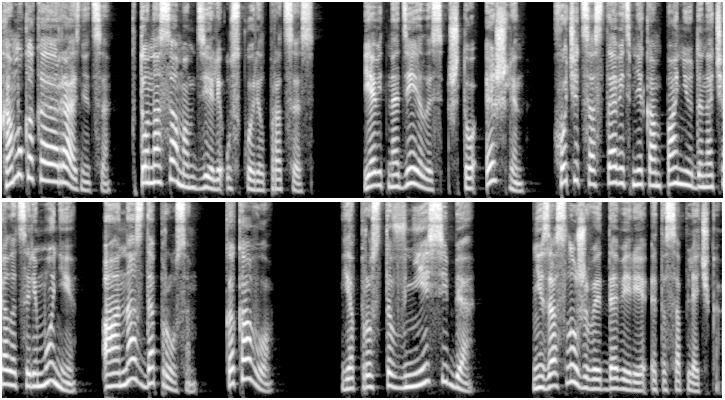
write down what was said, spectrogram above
Кому какая разница, кто на самом деле ускорил процесс? Я ведь надеялась, что Эшлин хочет составить мне компанию до начала церемонии, а она с допросом. Каково? Я просто вне себя. Не заслуживает доверия эта соплячка.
